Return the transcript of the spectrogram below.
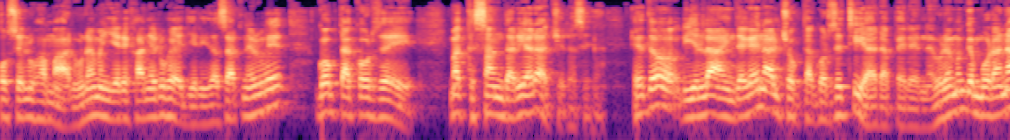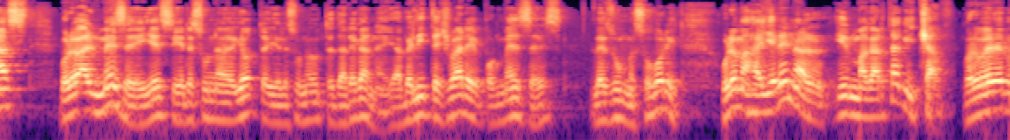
խոսելու համար, ուրեմն երեխաներու հետ, երիտասարդներու հետ գօգտագործեի։ Մա 20 տարի առաջ էր ասել։ Հետո ելա այնտեղեն ալ չօգտագործեցի արաբերենը։ Ուրեմն կմոռանաս, որ այլ մեզ է, ես 37-38 տարեկան եմ, ավելի դժվար է որ մեզ ես լեզումը սովորի։ Ուրեմն հայերեն ալ իր մագարտակի չավ, որովհետև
